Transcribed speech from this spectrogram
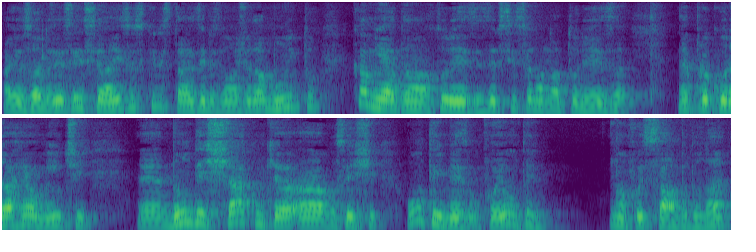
Aí os óleos essenciais e os cristais eles vão ajudar muito. Caminhada na natureza, exercício na natureza, né? procurar realmente é, não deixar com que a, a, você. Ontem mesmo, foi ontem? Não, foi sábado, né?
